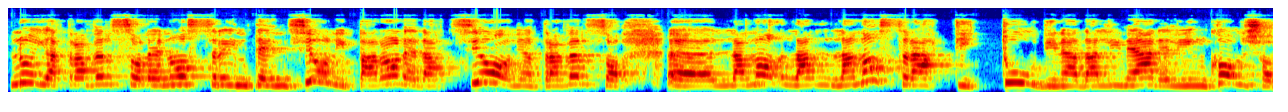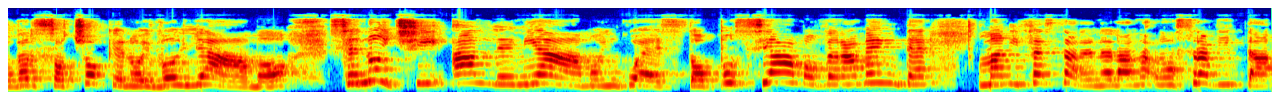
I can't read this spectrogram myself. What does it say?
Noi attraverso le nostre intenzioni parole ed azioni attraverso eh, la, no, la, la nostra attitudine ad allineare l'inconscio verso ciò che noi vogliamo se noi ci alleniamo in questo possiamo veramente manifestare nella nostra vita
